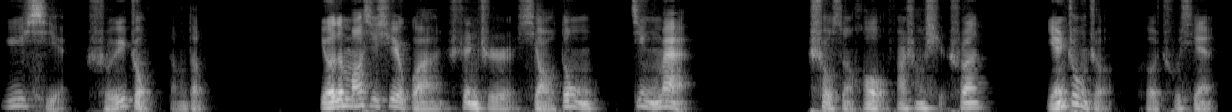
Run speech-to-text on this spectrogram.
淤血、水肿等等。有的毛细血管甚至小动静脉受损后发生血栓。严重者可出现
